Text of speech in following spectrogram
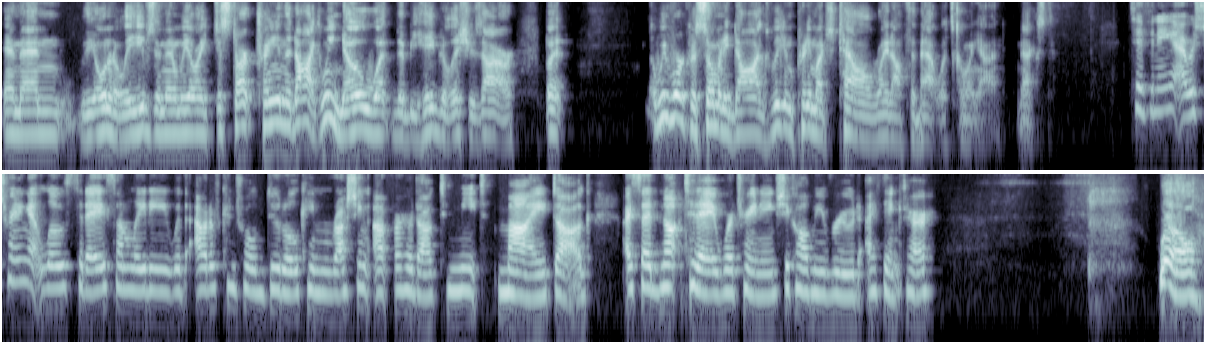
and then the owner leaves, and then we like just start training the dog. We know what the behavioral issues are, but we've worked with so many dogs, we can pretty much tell right off the bat what's going on. Next. Tiffany, I was training at Lowe's today. Some lady with out of control doodle came rushing up for her dog to meet my dog. I said, Not today, we're training. She called me rude. I thanked her. Well,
